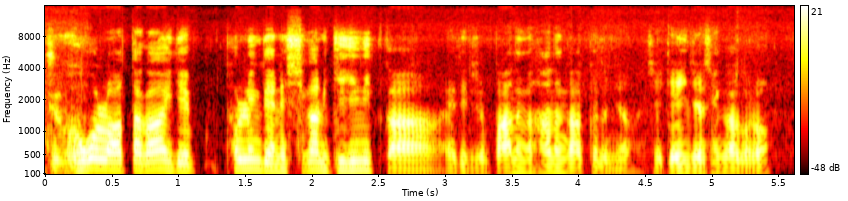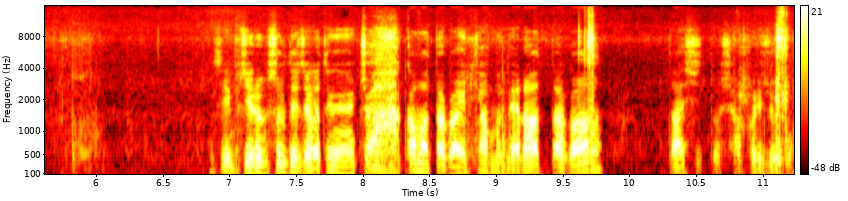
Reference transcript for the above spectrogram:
쭉 올라왔다가 이게 폴링 되는 시간이 기니까 애들이 좀 반응을 하는 것 같거든요. 제 개인적 생각으로. 그래서 입질 없을 때 저 같은 경우에 쫙 감았다가 이렇게 한번 내려왔다가 다시 또 샤크리 주고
